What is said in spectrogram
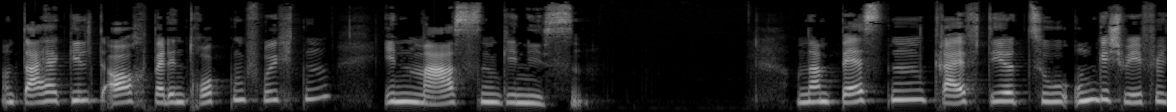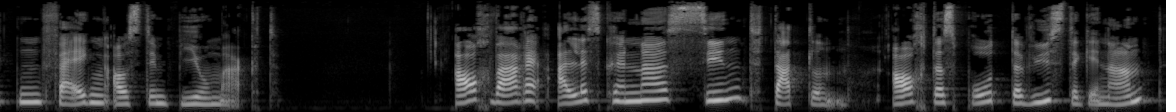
Und daher gilt auch bei den Trockenfrüchten in Maßen genießen. Und am besten greift ihr zu ungeschwefelten Feigen aus dem Biomarkt. Auch wahre Alleskönner sind Datteln, auch das Brot der Wüste genannt,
